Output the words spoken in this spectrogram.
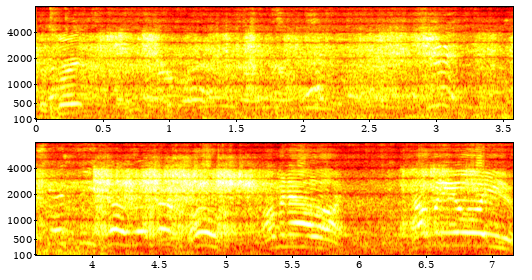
That's right. Oh, I'm an ally. How many are you?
